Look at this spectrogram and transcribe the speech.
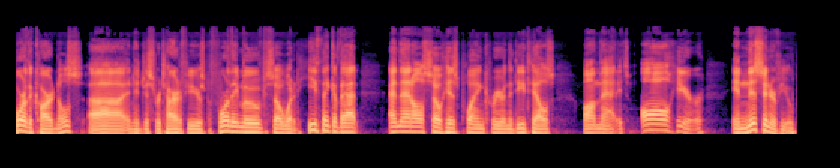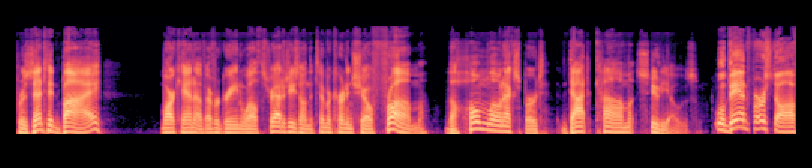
for the Cardinals uh, and had just retired a few years before they moved. So, what did he think of that? And then also his playing career and the details on that. It's all here in this interview presented by Mark Hanna of Evergreen Wealth Strategies on the Tim McKernan Show from the HomeLoanExpert.com studios. Well, Dan, first off,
